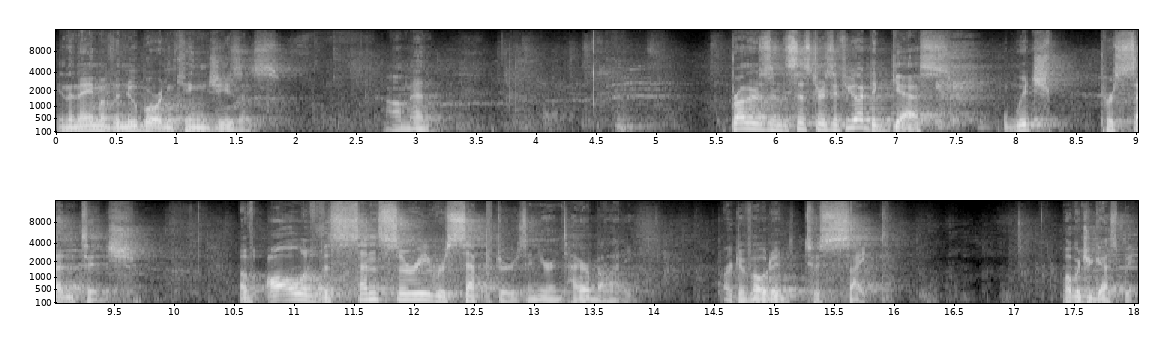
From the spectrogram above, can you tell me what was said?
In the name of the newborn King Jesus. Amen. Brothers and sisters, if you had to guess which percentage of all of the sensory receptors in your entire body are devoted to sight, what would your guess be?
